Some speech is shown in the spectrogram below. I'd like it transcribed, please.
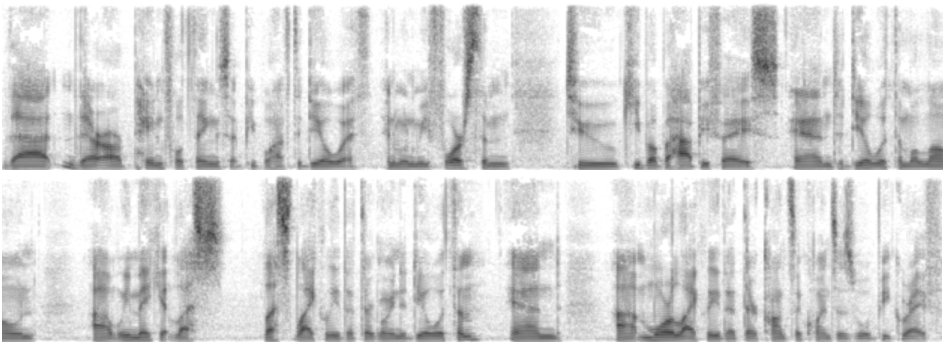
that there are painful things that people have to deal with, and when we force them to keep up a happy face and to deal with them alone, uh, we make it less less likely that they're going to deal with them, and uh, more likely that their consequences will be grave.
